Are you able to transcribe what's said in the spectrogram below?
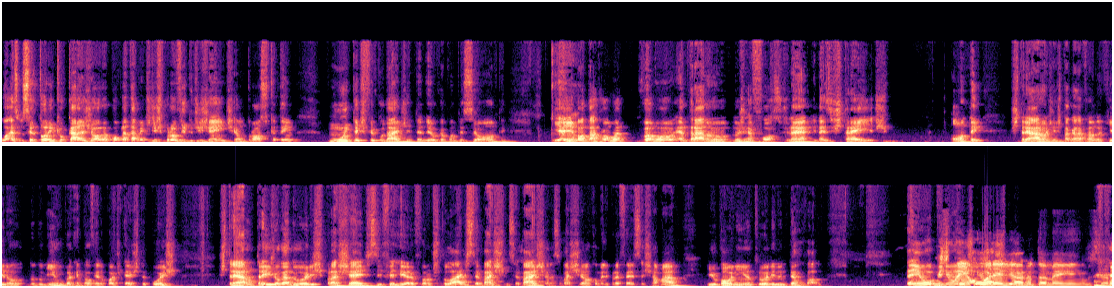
o, setor em que o cara joga completamente desprovido de gente? É um troço que eu tenho muita dificuldade de entender o que aconteceu ontem. E aí, Baltar, vamos, vamos entrar no, nos reforços, né? E nas estreias. Ontem estrearam, a gente está gravando aqui no, no domingo, para quem está ouvindo o podcast depois. Estrearam três jogadores, Praxedes e Ferreira foram titulares, Sebastião, Sebastião, né? Sebastião, como ele prefere ser chamado, e o Paulinho entrou ali no intervalo. Tenho opiniões. Tem o Orelhano acho... também, hein, Luciano?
